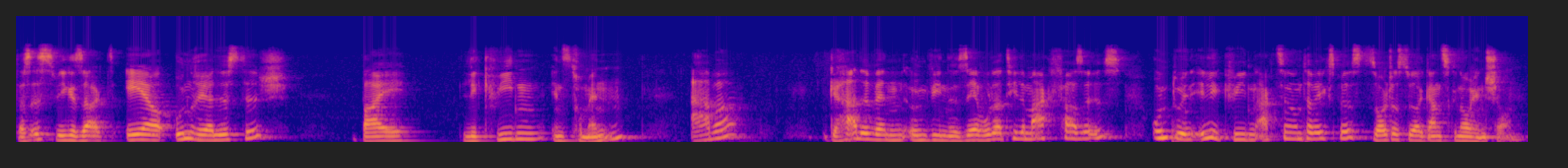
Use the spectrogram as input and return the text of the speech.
Das ist, wie gesagt, eher unrealistisch bei liquiden Instrumenten, aber gerade wenn irgendwie eine sehr volatile Marktphase ist und du in illiquiden Aktien unterwegs bist, solltest du da ganz genau hinschauen.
